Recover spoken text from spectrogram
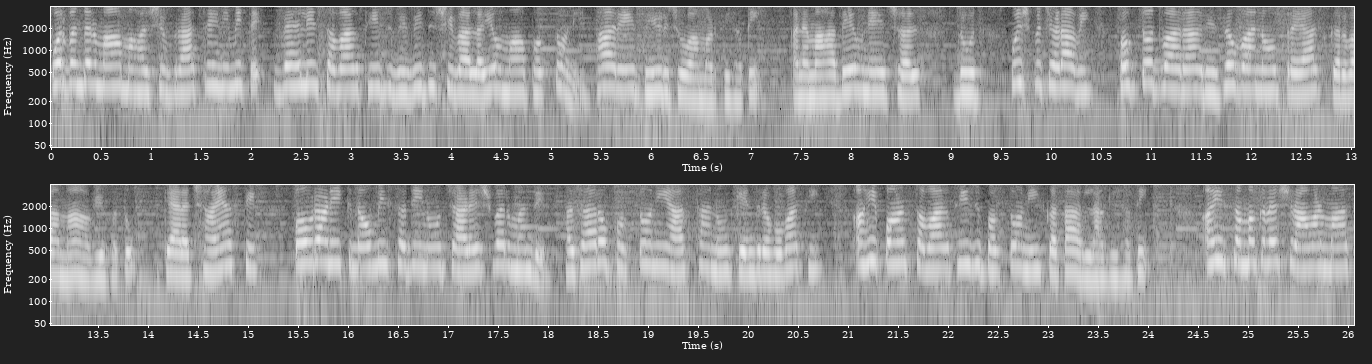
પોરબંદરમાં મહાશિવરાત્રિ નિમિત્તે વહેલી સવારથી જ વિવિધ શિવાલયોમાં ભક્તોની ભારે ભીડ જોવા મળતી હતી અને મહાદેવને જલ, દૂધ, પુષ્પ ચડાવી ભક્તો દ્વારા રીઝવવાનો પ્રયાસ કરવામાં આવ્યો હતો. ત્યારે છાયા સ્થિત પૌરાણિક નવમી સદીનું ચાળેશ્વર મંદિર હજારો ભક્તોની આસ્થાનું કેન્દ્ર હોવાથી અહીં પણ સવારથી જ ભક્તોની કતાર લાગી હતી. અહીં સમગ્ર શ્રાવણ માસ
